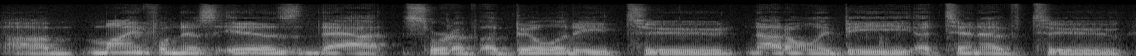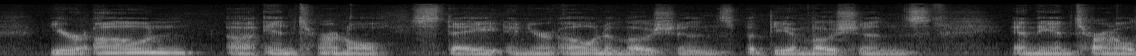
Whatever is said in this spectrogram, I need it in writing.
Um, mindfulness is that sort of ability to not only be attentive to your own uh, internal state and your own emotions, but the emotions and the internal,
